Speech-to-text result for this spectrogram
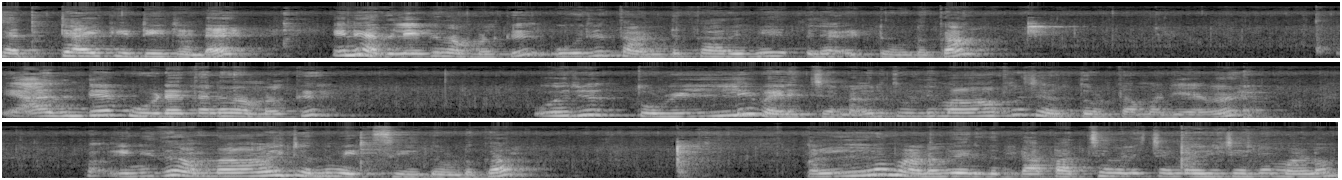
സെറ്റായി കിട്ടിയിട്ടുണ്ട്. ഇനി അതിലേക്ക് നമ്മൾക്ക് ഒരു തണ്ട് കറിവേപ്പില ഇട്ട് കൊടുക്കാം. അതിന്റെ കൂടെ തന്നെ നമ്മൾക്ക് ഒരു തുള്ളി വെളിച്ചെണ്ണ ഒരു തുള്ളി മാത്രം ചേർത്ത് കൊടുത്താൽ മതിയാണ് ഇനി ഇത് നന്നായിട്ടൊന്ന് മിക്സ് ചെയ്ത് കൊടുക്കാം. നല്ല മണം വരുന്നുണ്ട്. ആ പച്ച വെളിച്ചെണ്ണ ഒഴിച്ചതിന്റെ മണം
